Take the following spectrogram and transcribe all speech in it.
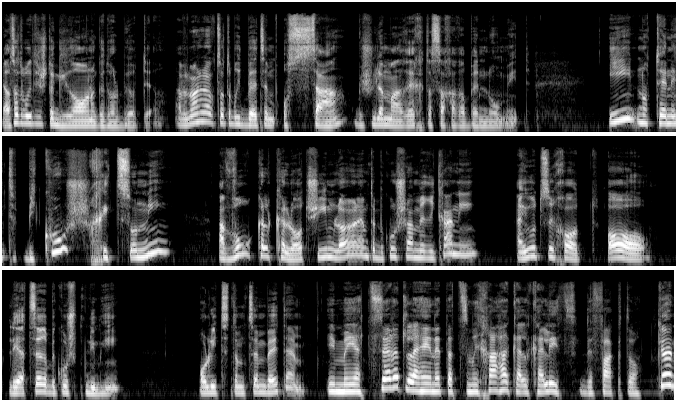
לארה"ב יש את הגירעון הגדול ביותר, אבל מה שארה"ב בעצם עושה בשביל המערכת הסחר הבינלאומית, היא נותנת ביקוש חיצוני עבור כלכלות שאם לא היה להם את הביקוש האמריקני, היו צריכות או לייצר ביקוש פנימי, או להצטמצם בהתאם. היא מייצרת להן את הצמיחה הכלכלית, דה פקטו. כן,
